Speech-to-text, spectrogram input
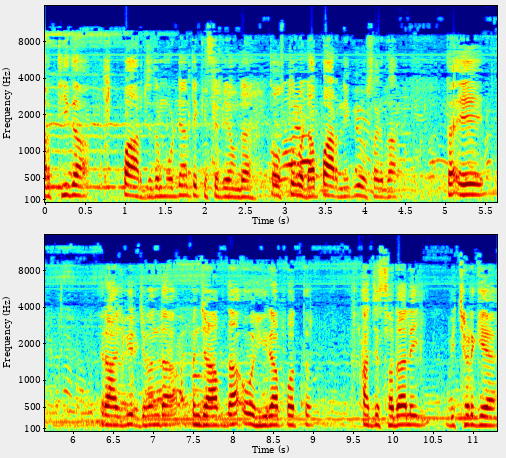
ਅਰਥੀ ਦਾ ਭਾਰ ਜਦੋਂ ਮੋਢਿਆਂ ਤੇ ਕਿਸੇ ਦੇ ਆਉਂਦਾ ਤਾਂ ਉਸ ਤੋਂ ਵੱਡਾ ਭਾਰ ਨਹੀਂ ਵੀ ਹੋ ਸਕਦਾ। ਤਾਂ ਇਹ ਰਾਜਵੀਰ ਜਵੰਦਾ ਪੰਜਾਬ ਦਾ ਉਹ ਹੀਰਾ ਪੁੱਤ ਅੱਜ ਸਦਾ ਲਈ ਵਿਛੜ ਗਿਆ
